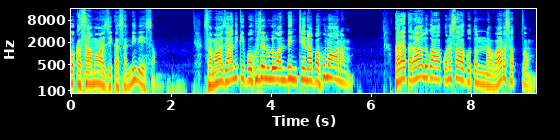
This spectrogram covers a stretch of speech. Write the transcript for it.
ఒక సామాజిక సన్నివేశం. సమాజానికి బహుజనులు అందించిన బహుమానం. తరతరాలుగా కొనసాగుతున్న వారసత్వం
